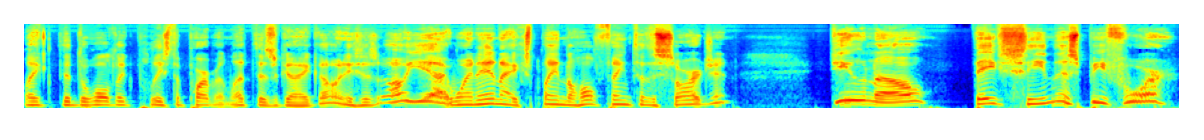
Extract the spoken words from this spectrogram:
like, did the Waldwick Police Department let this guy go? And he says, Oh, yeah. I went in. I explained the whole thing to the sergeant. Do you know they've seen this before?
